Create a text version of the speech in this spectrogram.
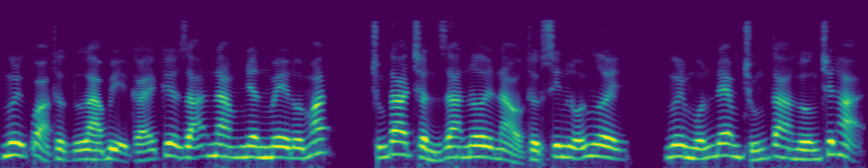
Ngươi quả thực là bị cái kia dã nam nhân mê đôi mắt, chúng ta trần ra nơi nào thực xin lỗi ngươi, ngươi muốn đem chúng ta hướng chết hại.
